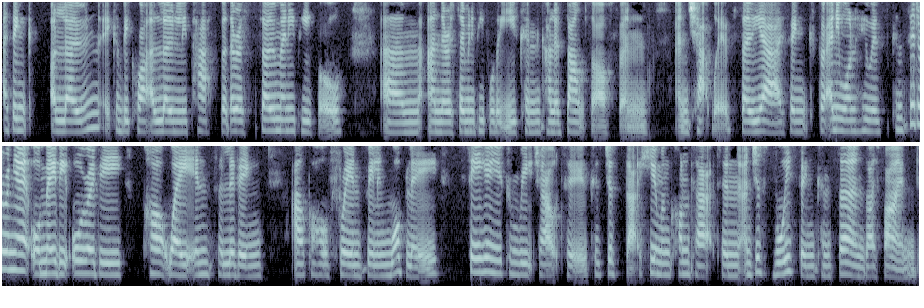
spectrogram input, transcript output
I think alone it can be quite a lonely path, but there are so many people, um, and there are so many people that you can kind of bounce off and and chat with. So yeah, I think for anyone who is considering it or maybe already part way into living alcohol free and feeling wobbly, see who you can reach out to because just that human contact and, and just voicing concerns I find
